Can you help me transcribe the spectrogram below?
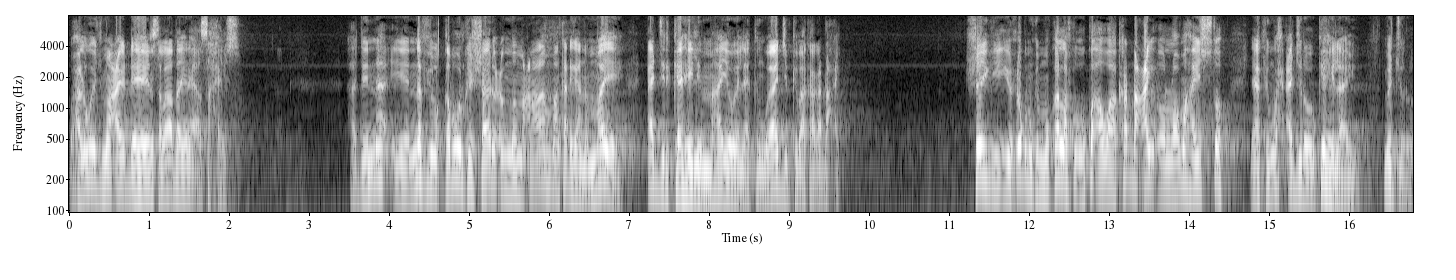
Waxaa lagu ijmaacay dhaheen salaadda inay asaxayso haddii nafyulqabuulka shaaricu ma macnaan baan ka dhigana maye ajir ka heli maayo laakiin waajibkii baa kaga dhacay. Shaygii iyo xukumkii mukalafka uu ku ah waa ka dhacay oo looma haysto laakiin wax ajira uu ka helaayo ma jiro.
